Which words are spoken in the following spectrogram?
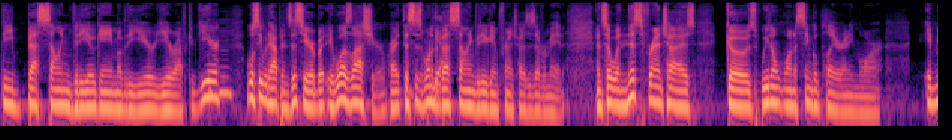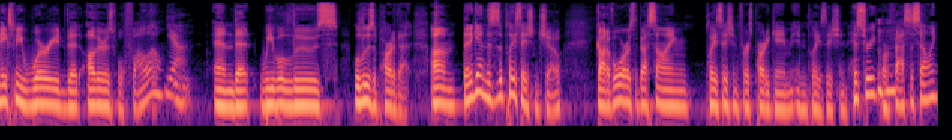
the best selling video game of the year, year after year. We'll see what happens this year, but it was last year, right? This is one of the Yeah. best selling video game franchises ever made. And so when this franchise goes, we don't want a single player anymore, it makes me worried that others will follow Yeah. and that we will lose we'll lose a part of that. Um, then again, this is a PlayStation show. God of War is the best selling PlayStation first party game in PlayStation history or mm-hmm. fastest selling.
